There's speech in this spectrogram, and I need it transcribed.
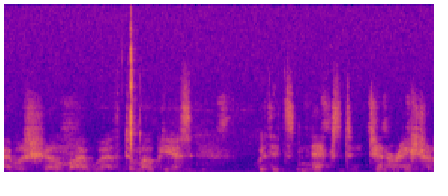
I will show my worth to Mobius with its next generation.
